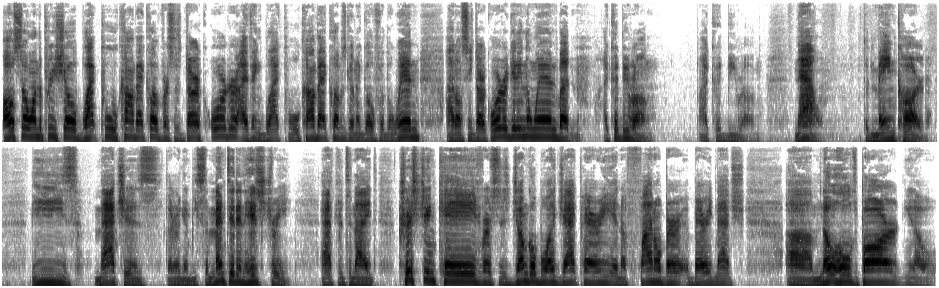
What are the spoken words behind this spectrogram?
also on the pre-show, Blackpool Combat Club versus Dark Order. I think Blackpool Combat Club is going to go for the win. I don't see Dark Order getting the win, but I could be wrong. I could be wrong. Now to the main card. These matches that are going to be cemented in history after tonight. Christian Cage versus Jungle Boy Jack Perry in a final bur- buried match. Um, no holds barred. You know,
